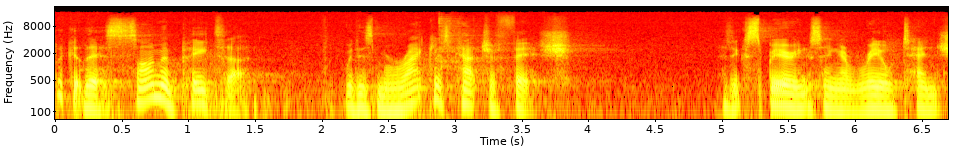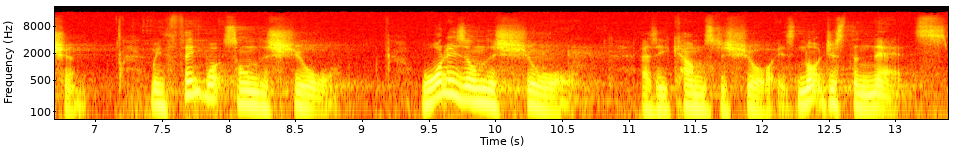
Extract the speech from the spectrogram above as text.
Look at this Simon Peter, with his miraculous catch of fish, is experiencing a real tension. I mean, think what's on the shore. What is on the shore as he comes to shore? It's not just the nets,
